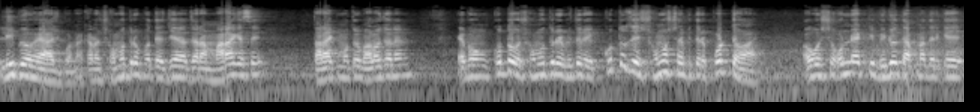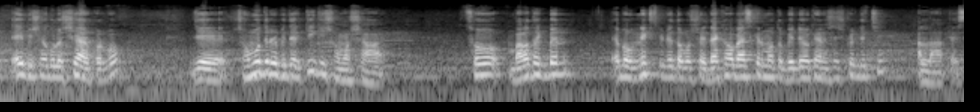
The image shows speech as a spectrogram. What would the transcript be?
লিবি হয়ে আসব না। কারণ সমুদ্র পথে যে যারা মারা গেছে, তারা একমাত্র ভালো জানেন। এবং কত সমুদ্রের ভিতরে কত যে সমস্যার ভিতরে পড়তে হয়, অবশ্যই অন্য একটি ভিডিওতে আপনাদেরকে এই বিষয়গুলো শেয়ার করব। যে সমুদ্রের ভিতরে কি কি সমস্যা হয়। সো ভালো থাকবেন এবং নেক্সট ভিডিওতে অবশ্যই দেখা হবে। আজকের মতো ভিডিও এখানে শেষ করে দিচ্ছি। আল্লাহ হাফেজ।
